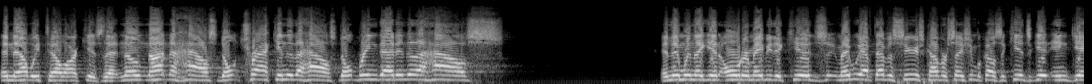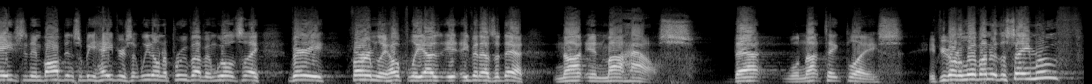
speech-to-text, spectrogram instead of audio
And now we tell our kids that no, not in the house. Don't track into the house. Don't bring that into the house. And then when they get older, maybe the kids, maybe we have to have a serious conversation because the kids get engaged and involved in some behaviors that we don't approve of, and we'll say very firmly, hopefully, as, even as a dad, not in my house. That will not take place. If you're going to live under the same roof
